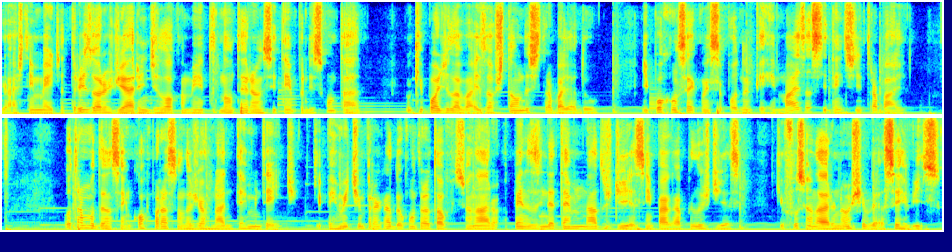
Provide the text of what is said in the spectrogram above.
gastam em média 3 horas diárias em deslocamento não terão esse tempo descontado, o que pode levar à exaustão desse trabalhador e, por consequência, podem ocorrer mais acidentes de trabalho. Outra mudança é a incorporação da jornada intermitente, que permite o empregador contratar o funcionário apenas em determinados dias, sem pagar pelos dias que o funcionário não estiver a serviço.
